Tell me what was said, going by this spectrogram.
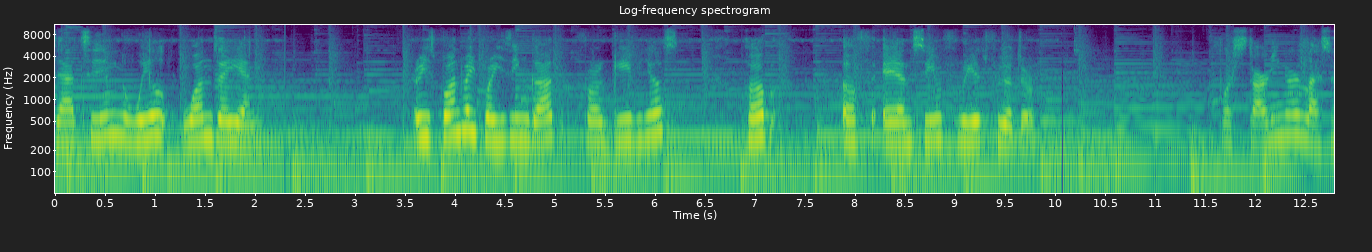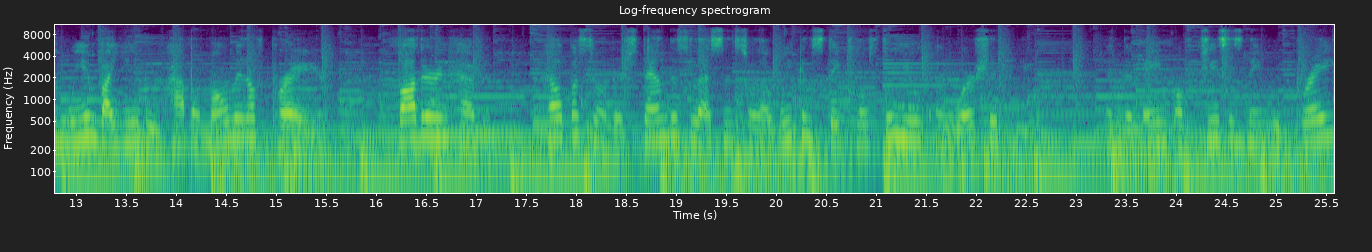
that sin will one day end. Respond by praising God for giving us hope of a sin-free future. For starting our lesson, we invite you to have a moment of prayer. Father in heaven, Help us to understand this lesson so that we can stay close to you and worship you. In the name of Jesus' name we pray.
